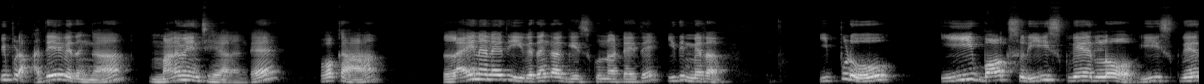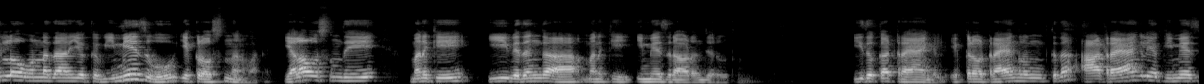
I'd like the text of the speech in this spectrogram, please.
ఇప్పుడు అదేవిధంగా మనం ఏం చేయాలంటే ఒక లైన్ అనేది ఈ విధంగా గీసుకున్నట్టయితే ఇది మిర్రర్ ఇప్పుడు ఈ బాక్సులు ఈ స్క్వేర్లో ఈ స్క్వేర్లో ఉన్న దాని యొక్క ఇమేజ్ ఇక్కడ వస్తుందన్నమాట. ఎలా వస్తుంది? మనకి ఈ విధంగా మనకి ఇమేజ్ రావడం జరుగుతుంది. ఇది ఒక ట్రయాంగిల్. ఇక్కడ ఒక ట్రయాంగిల్ ఉంది కదా ఆ ట్రయాంగిల్ యొక్క ఇమేజ్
